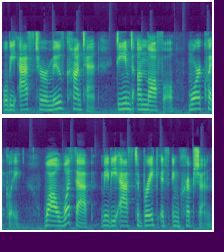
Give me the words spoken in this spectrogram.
will be asked to remove content deemed unlawful more quickly, while WhatsApp may be asked to break its encryption.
